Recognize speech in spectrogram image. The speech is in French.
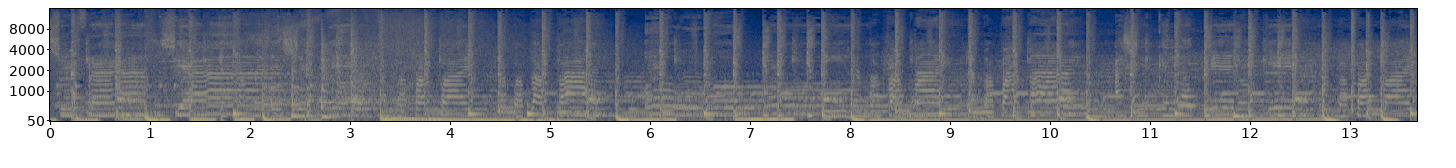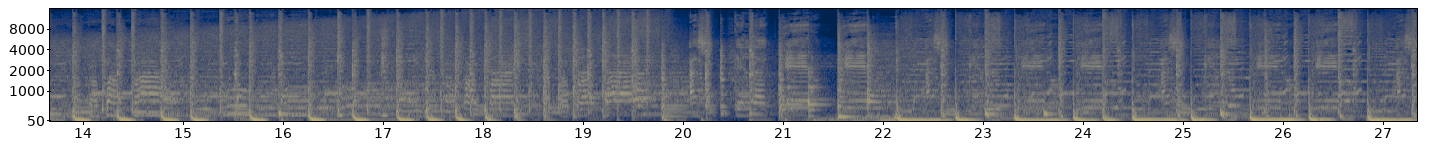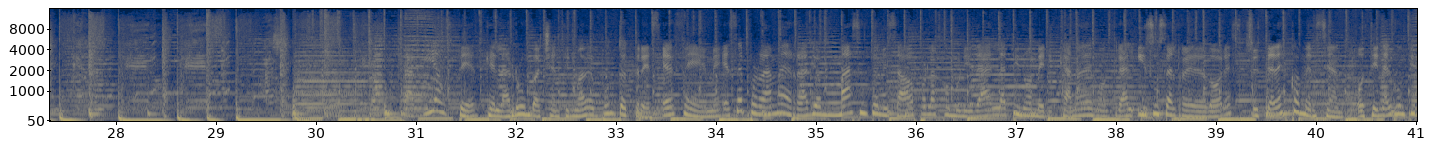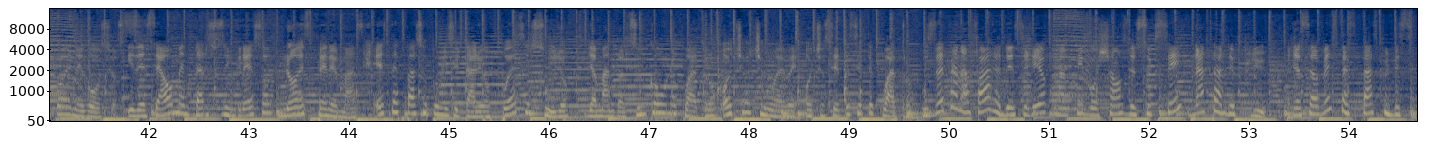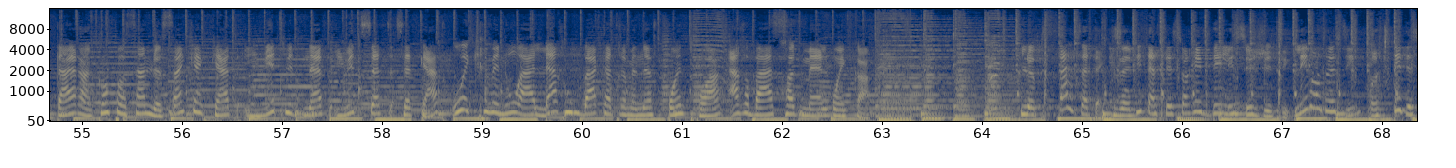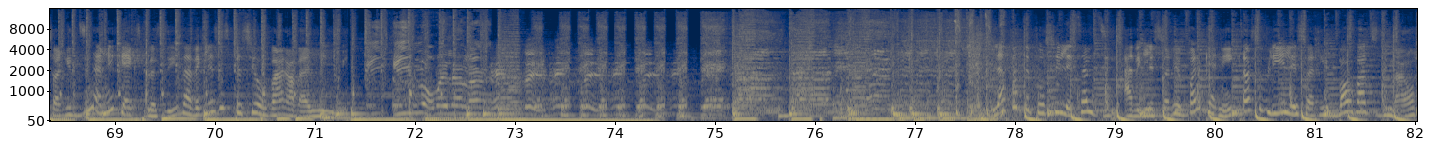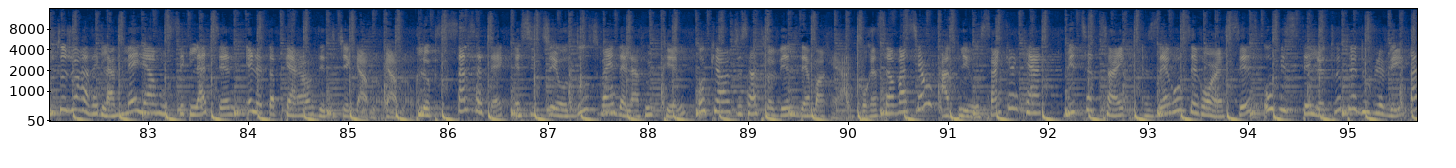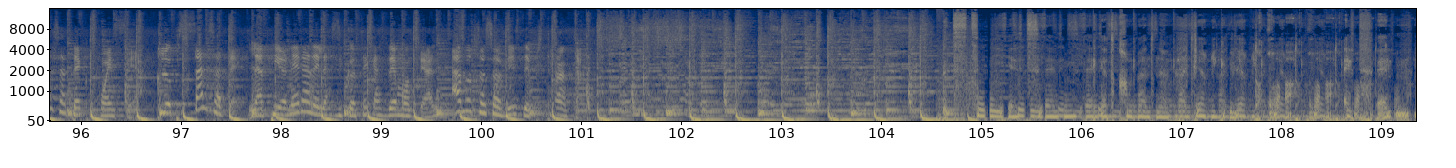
su fragancia. Usted que la Rumba 89.3 FM es el programa de radio más sintonizado por la comunidad latinoamericana de Montreal y sus alrededores? Si usted es comerciante o tiene algún tipo de negocios y desea aumentar sus ingresos, no espere más. Este espacio publicitario puede ser suyo llamando al 514-889-8774. Vous êtes en affaires et désirez augmenter vos chances de succès? N'attendez plus. Réservez cet espace publicitaire en composant le 514-889-8774 ou écrivez-nous à larumba89.3 hotmail.com. Club Salsatec vous invite à ces soirées délicieuses jeudi. Les vendredis, profitez des soirées dynamiques et explosives avec les spéciaux ouverts avant minuit. Poursuit les samedis avec les soirées volcaniques, sans oublier les soirées bombas du dimanche, toujours avec la meilleure musique latine et le top 40 des DJ Carlo. Carlo. Club Salsatec est situé au 1220 de la rue Pile, au cœur du centre-ville de Montréal. Pour réservation, appelez au 514-875-0016 ou visitez le www.salsatec.ca. Club Salsatec, la pionnière de las discotecas de Montréal, à votre service depuis 30 ans. CISM 89,3 FM.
